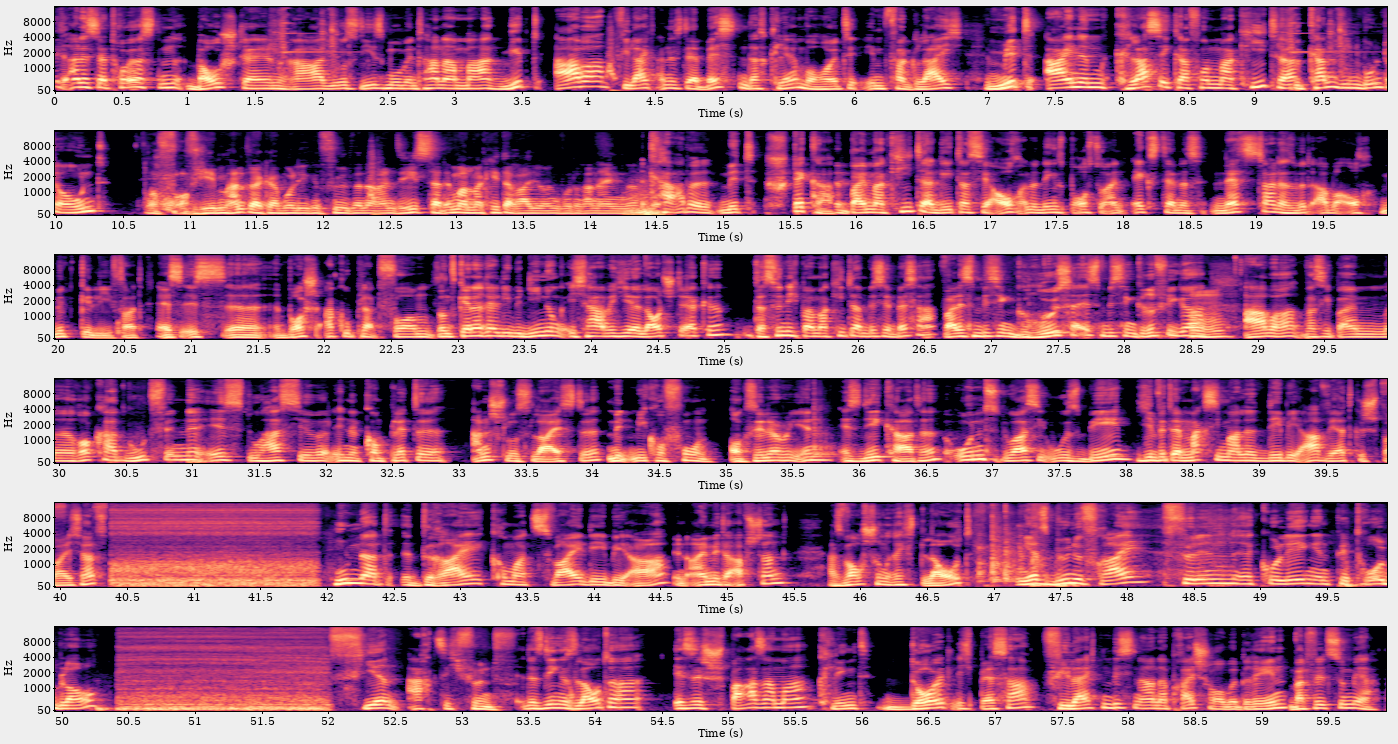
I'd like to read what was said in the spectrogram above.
Mit eines der teuersten Baustellenradios, die es momentan am Markt gibt, aber vielleicht eines der besten, das klären wir heute im Vergleich mit einem Klassiker von Makita, bekannt wie ein bunter Hund, auf, auf jedem Handwerkerbully gefühlt, wenn du einen siehst, hat immer ein Makita-Radio irgendwo dranhängen. Ne? Kabel mit Stecker. Bei Makita geht das ja auch, allerdings brauchst du ein externes Netzteil, das wird aber auch mitgeliefert. Es ist äh, Bosch-Akku-Plattform. Sonst generell die Bedienung, ich habe hier Lautstärke. Das finde ich bei Makita ein bisschen besser, weil es ein bisschen größer ist, ein bisschen griffiger. Mhm. Aber was ich beim äh, Rockhard gut finde, ist, du hast hier wirklich eine komplette Anschlussleiste mit Mikrofon, Auxiliary In, SD-Karte und du hast die USB. Hier wird der maximale dBA-Wert gespeichert. 103,2 dBA in einem Meter Abstand. Das war auch schon recht laut. Und jetzt Bühne frei für den äh, Kollegen in Petrolblau. 84,5. Das Ding ist lauter, es ist sparsamer, klingt deutlich besser. Vielleicht ein bisschen an der Preisschraube drehen. Was willst du mehr?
